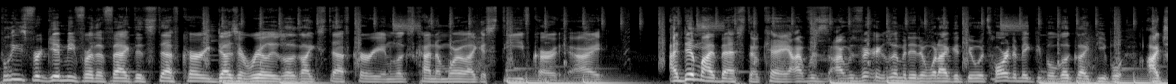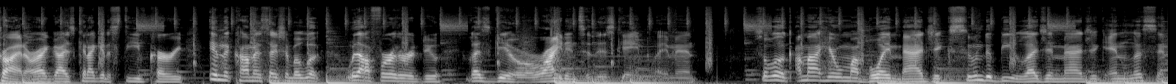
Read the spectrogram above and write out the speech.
please forgive me for the fact that Steph Curry doesn't really look like Steph Curry and looks kind of more like a Steve Curry, all right? I did my best, okay? I was I was very limited in what I could do. It's hard to make people look like people. I tried, all right, guys? Can I get a Steve Curry in the comment section? But look, without further ado, let's get right into this gameplay, man. So look, I'm out here with my boy Magic, soon to be Legend Magic, and listen,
